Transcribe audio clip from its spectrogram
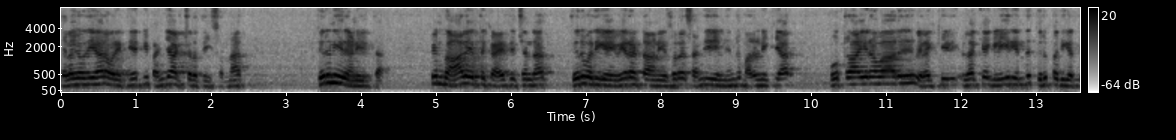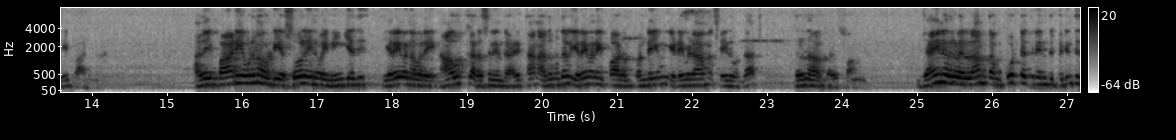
திலகவதியார் அவரை தேற்றி பஞ்சாட்சரத்தை சொன்னார். திருநீர் அணிவித்தார். பின்பு ஆலயத்துக்கு அழைத்துச் சென்றார். திருவதிகை வீரட்டானேஸ்வரர் சந்நிதியில் நின்று மருளிக்கியார் கூற்றாயிரவாறு விளக்கி விளக்க கிளீர் என்று திருப்பதிகத்தை பாடினார். அதை பாடியவுடன் அவருடைய சோலை நோய் நீங்கியது. இறைவன் அவரை நாவுக்கு அரசன் என்று அழைத்தான். அது முதல் இறைவனை பாடும் தொண்டையும் இடைவிடாமல் செய்து வந்தார் திருநாவுக்கரசு சுவாமி. ஜைனர்கள் எல்லாம் தம் கூட்டத்திலிருந்து பிரிந்து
